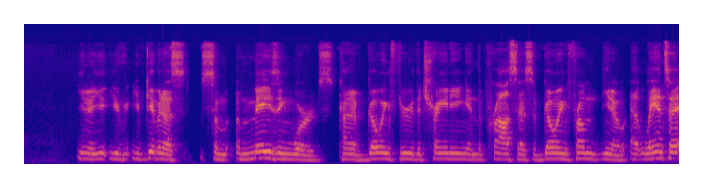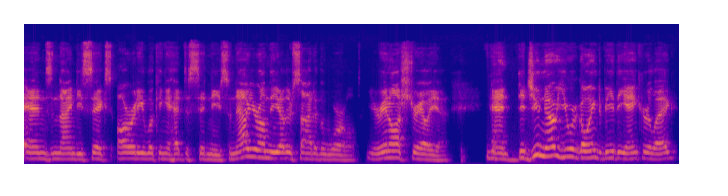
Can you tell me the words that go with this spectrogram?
You know, you, you've you've given us some amazing words, kind of going through the training and the process of going from you know Atlanta ends in '96, already looking ahead to Sydney. So now you're on the other side of the world. You're in Australia, and did you know you were going to be the anchor leg?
